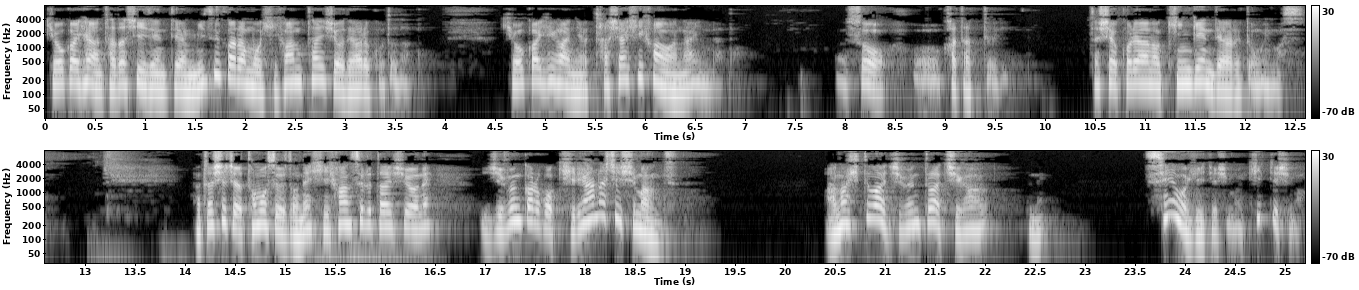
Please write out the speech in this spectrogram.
教会批判正しい前提は自らも批判対象であることだと。教会批判には他者批判はないんだと。そう語っており。私はこれはあの金言であると思います。私たちはともするとね、批判する対象をね、自分からこう切り離してしまうんです。あの人は自分とは違う。ね、線を引いてしまう。切ってしまう。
